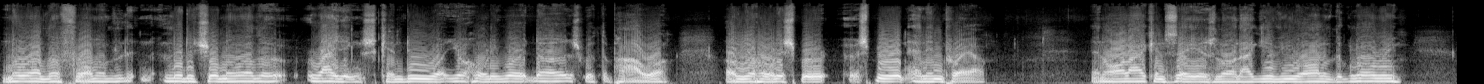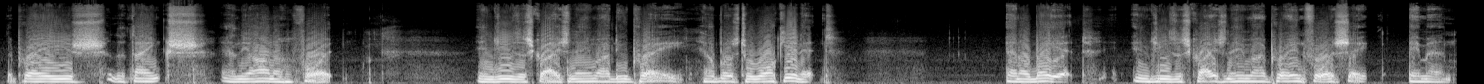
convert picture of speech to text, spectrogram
No other form of literature, no other writings can do what your holy word does with the power of your Holy Spirit, uh, Spirit and in prayer. And all I can say is, Lord, I give you all of the glory the praise, the thanks, and the honor for it. In Jesus Christ's name I do pray. Help us to walk in it and obey it. In Jesus Christ's name I pray and for his sake. Amen.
